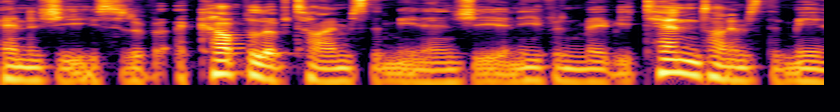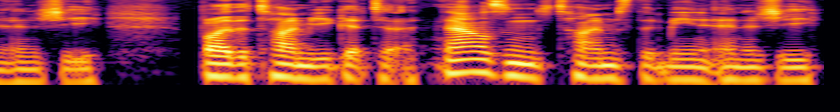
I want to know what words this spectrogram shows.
energy sort of a couple of times the mean energy and even maybe 10 times the mean energy. By the time you get to a thousand times the mean energy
